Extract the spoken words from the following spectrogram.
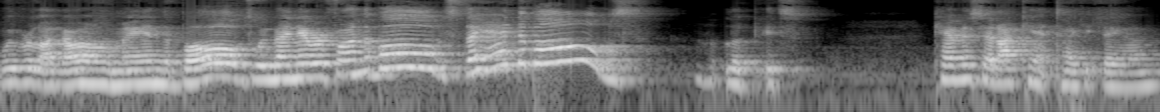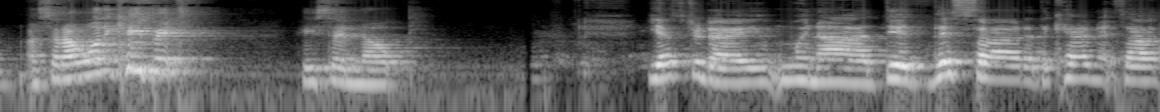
We were like, oh man, the bulbs. We may never find the bulbs. They had the bulbs. Look, it's, Kevin said, I can't take it down. I said, I want to keep it. He said, nope. Yesterday, when I did this side of the cabinets, I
